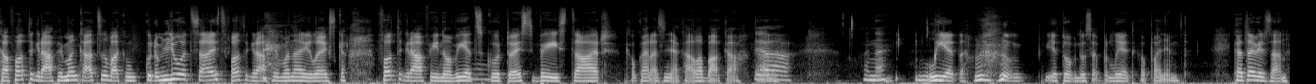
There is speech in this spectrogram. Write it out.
kā fotografija, man kā cilvēkam, kuram ļoti saista fotografija, man arī liekas, ka fotografija no vietas, Jā. kur tu esi bijis, tā ir kaut kādā ziņā kā labākā lieta, ja to nosauc par lietu, ko paņemt. Kā tev ir zāle?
